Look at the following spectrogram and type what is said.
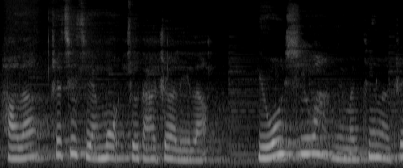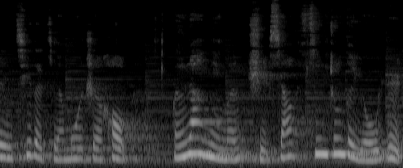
好了，这期节目就到这里了。雨翁希望你们听了这一期的节目之后，能让你们取消心中的犹豫，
